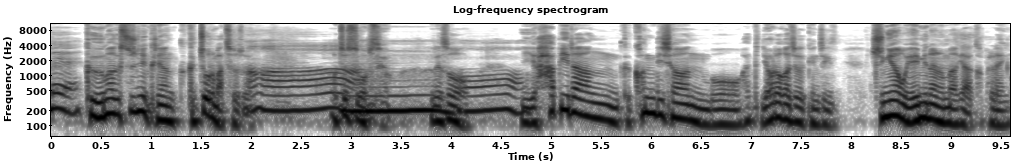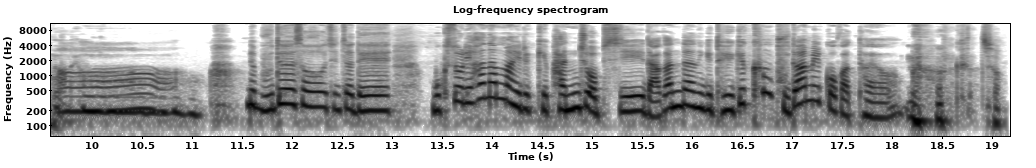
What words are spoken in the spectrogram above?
네. 그 음악의 수준이 그냥 그쪽으로 맞춰져요. 아. 어쩔 수가 없어요. 음. 그래서 어. 이 합이랑 그 컨디션 뭐 하여튼 여러 가지가 굉장히 중요하고 예민한 음악이 아카펠라인 것 같아요. 아. 근데 무대에서 진짜 내 목소리 하나만 이렇게 반주 없이 나간다는 게 되게 큰 부담일 것 같아요. 그렇죠.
